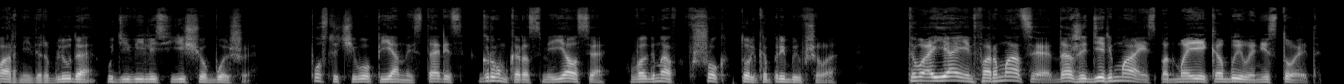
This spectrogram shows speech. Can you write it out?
Парни верблюда удивились еще больше, после чего пьяный старец громко рассмеялся, вогнав в шок только прибывшего. «Твоя информация даже дерьма из-под моей кобылы не стоит!»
